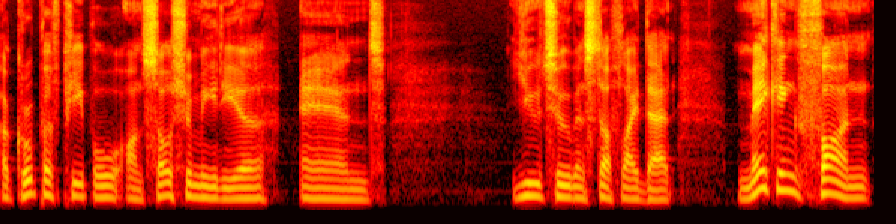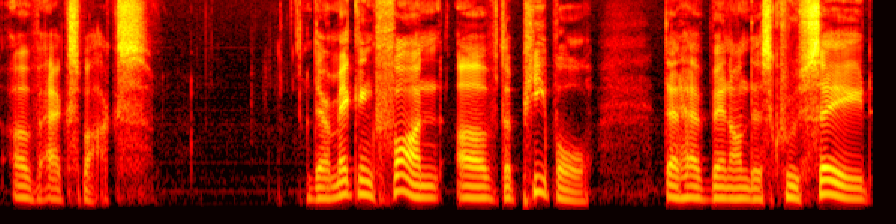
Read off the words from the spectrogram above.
a group of people on social media and YouTube and stuff like that making fun of Xbox. They're making fun of the people that have been on this crusade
